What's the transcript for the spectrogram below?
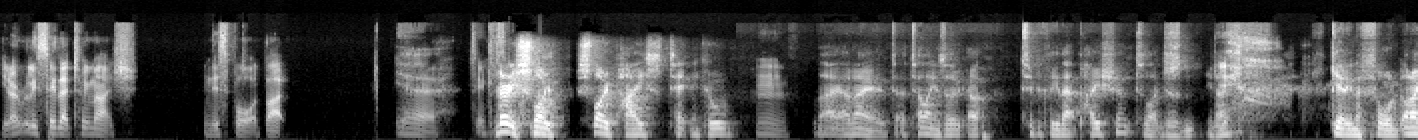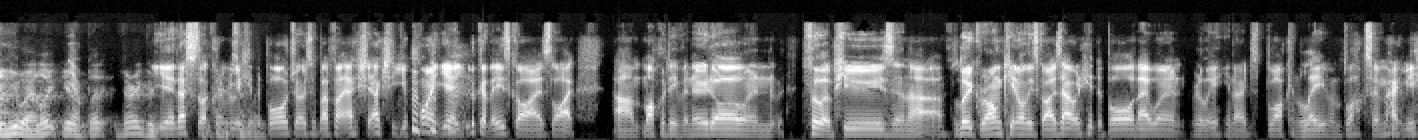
you don't really see that too much in this sport, but yeah, it's interesting. Very slow, slow pace, technical. Mm. I, I know Italians are, are typically that patient to like just you know Yeah. get in a forward. I know you were Luke. You Yep. were very good. Yeah, that's I couldn't really hit the ball, Joseph. But actually, actually, your point, yeah, you look at these guys like um, Michael Di Venuto and Philip Hughes and uh, Luke Ronchi, all these guys, they would hit the ball. They weren't really, you know, just block and leave and block. So maybe,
